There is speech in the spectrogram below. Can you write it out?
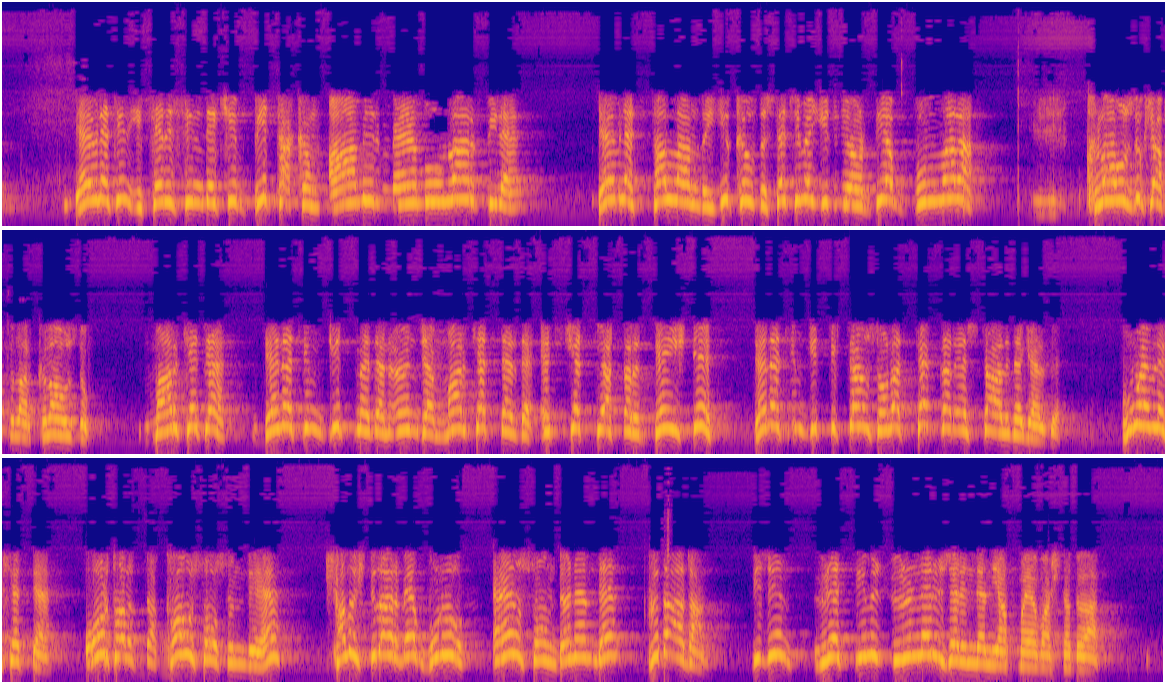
devletin içerisindeki bir takım amir memurlar bile devlet sallandı, yıkıldı, seçime gidiyor diye bunlara kılavuzluk yaptılar, kılavuzluk. Markete denetim gitmeden önce marketlerde etiket fiyatları değişti. Denetim gittikten sonra tekrar eski haline geldi. Bu memlekette ortalıkta kaos olsun diye çalıştılar ve bunu en son dönemde gıdadan bizim ürettiğimiz ürünler üzerinden yapmaya başladılar.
